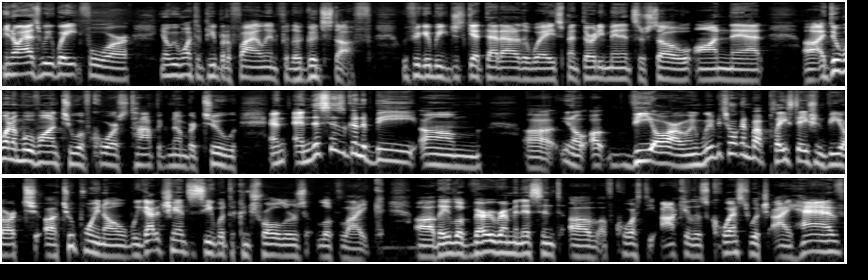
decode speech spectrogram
you know, as we wait for, you know, we wanted people to file in for the good stuff. We figured we just get that out of the way. Spend thirty minutes or so on that. Uh, I do want to move on to, of course, topic number two, and and this is going to be. Um, uh, you know, uh, VR. I mean, we'll be talking about PlayStation VR t- uh, 2.0. We got a chance to see what the controllers look like. Uh, they look very reminiscent of, of course, the Oculus Quest, which I have,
